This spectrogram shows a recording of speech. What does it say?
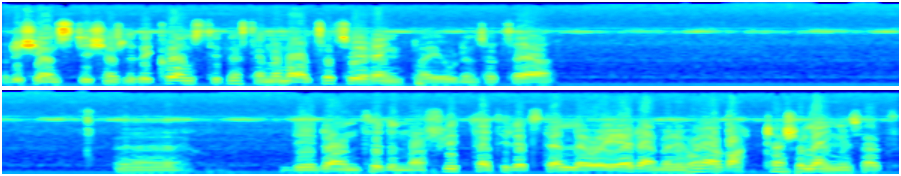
Och det känns, det känns lite konstigt nästan. Normalt sett så är regnperioden så att säga Uh, det är den tiden man flyttar till ett ställe och är där. Men nu har jag varit här så länge så att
